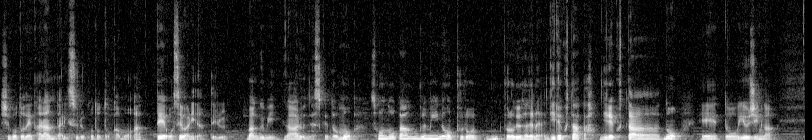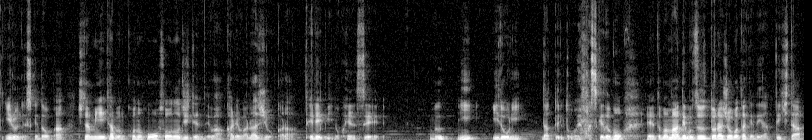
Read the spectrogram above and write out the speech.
仕事で絡んだりすることとかもあってお世話になってる番組があるんですけどもその番組のプロプロデューサーじゃないディレクターか。ディレクターの、えーと友人がいるんですけどあちなみに多分この放送の時点では彼はラジオからテレビの編成部に移動になってると思いますけども、えーとまあ、まあでもずっとラジオ畑でやってきた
